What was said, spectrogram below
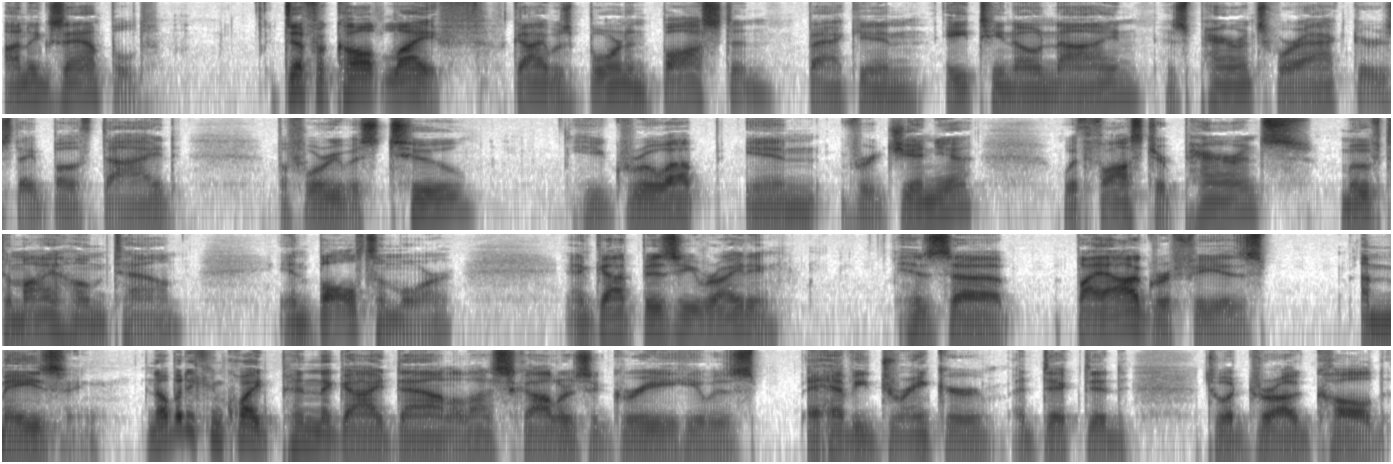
unexampled. Difficult life. Guy was born in Boston back in 1809. His parents were actors. They both died before he was two. He grew up in Virginia with foster parents, moved to my hometown in Baltimore, and got busy writing. His uh, biography is amazing. Nobody can quite pin the guy down. A lot of scholars agree he was a heavy drinker, addicted to a drug called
